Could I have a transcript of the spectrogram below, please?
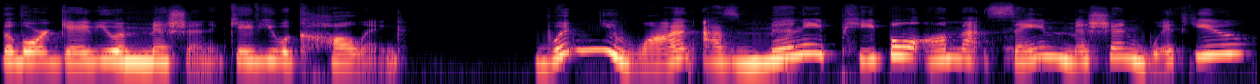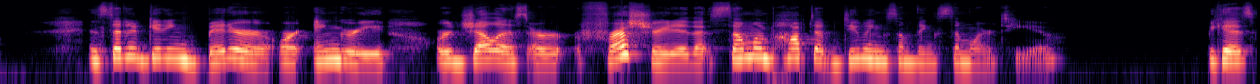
the Lord gave you a mission, gave you a calling, wouldn't you want as many people on that same mission with you? Instead of getting bitter or angry or jealous or frustrated that someone popped up doing something similar to you. Because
